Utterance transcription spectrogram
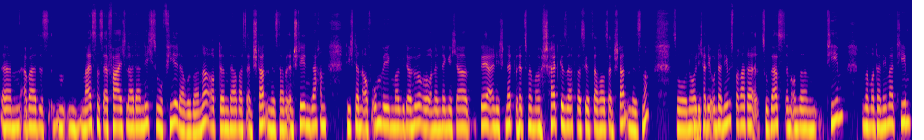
Ähm, aber das meistens erfahre ich leider nicht so viel darüber, ne? Ob dann da was entstanden ist. Da entstehen Sachen, die ich dann auf Umwegen mal wieder höre und dann denke ich, ja, wäre eigentlich nett, du hättest mir mal Bescheid gesagt, was jetzt jetzt daraus entstanden ist. Ne? So neulich mhm. hatte ich Unternehmensberater zu Gast in unserem Team, unserem Unternehmerteam.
